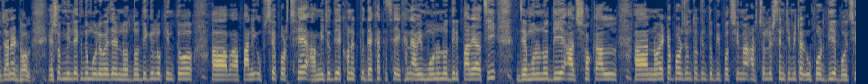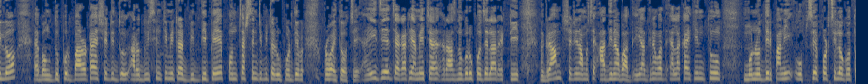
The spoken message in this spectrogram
উজানের ঢল এসব মিলিয়ে কিন্তু মৌলভীবাজারের নদ নদীগুলো কিন্তু পানি উপচে পড়ছে। আমি যদি এখন একটু দেখাতে চাই এখানে আমি মনু নদীর পাড়ে আছি। যে মনু নদী আজ সকাল আহ, নয়টা পর্যন্ত কিন্তু বিপদসীমা আটচল্লিশ সেন্টিমিটার উপর দিয়ে বইছিল এবং দুপুর বারোটায় সেটি দু- আরও দুই সেন্টিমিটার বৃদ্ধি পেয়ে পঞ্চাশ সেন্টিমিটার উপর দিয়ে প্রবাহিত হচ্ছে। এই যে জায়গাটি আমি রাজনগর উপজেলার একটি গ্রাম, সেটির নাম হচ্ছে আদিনাবাদ। এই আদিনাবাদ এলাকায় কিন্তু নদীর পানি উপচে পড়ছিল গত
